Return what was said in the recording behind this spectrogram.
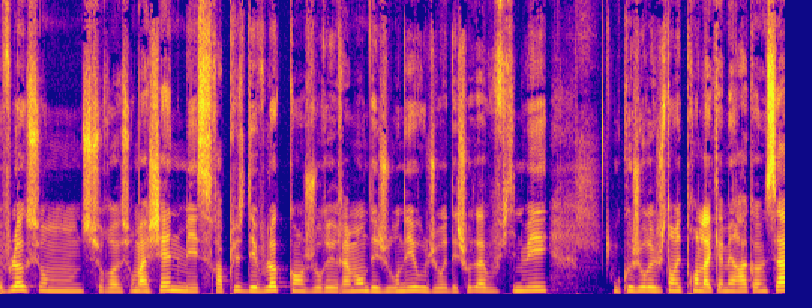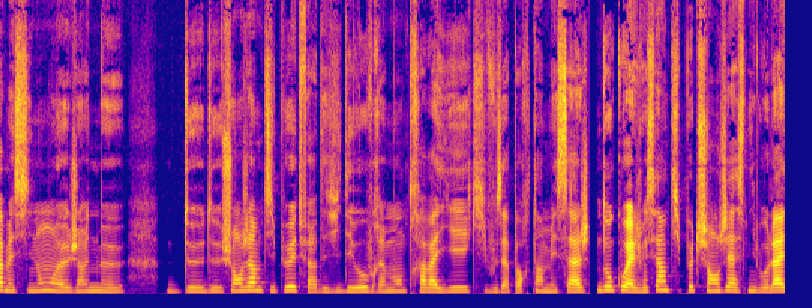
vlogs sur, ma chaîne, mais ce sera plus des vlogs quand j'aurai vraiment des journées où j'aurai des choses à vous filmer ou que j'aurais juste envie de prendre la caméra comme ça, mais sinon j'ai envie de me de, changer un petit peu et de faire des vidéos vraiment travaillées qui vous apportent un message. Donc ouais, je vais essayer un petit peu de changer à ce niveau-là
